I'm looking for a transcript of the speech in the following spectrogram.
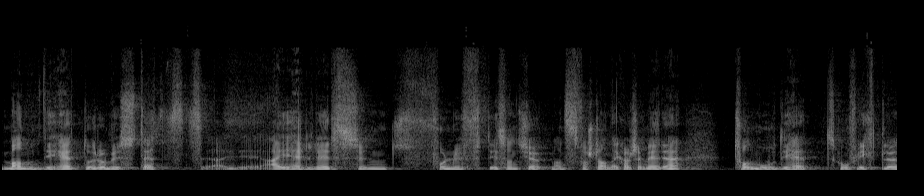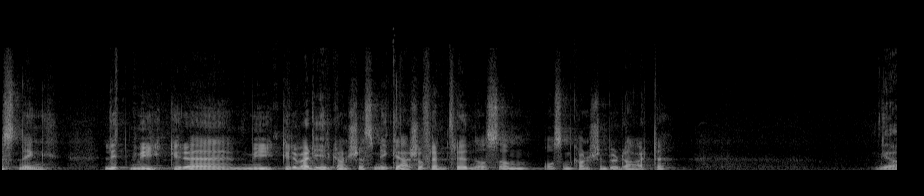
mandighet og robusthet. Ei heller sunn fornuft i sånn kjøpmannsforstand. Det er kanskje mer tålmodighet, konfliktløsning, litt mykere, mykere verdier kanskje, som ikke er så fremtredende, og som, og som kanskje burde ha vært det. Ja,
